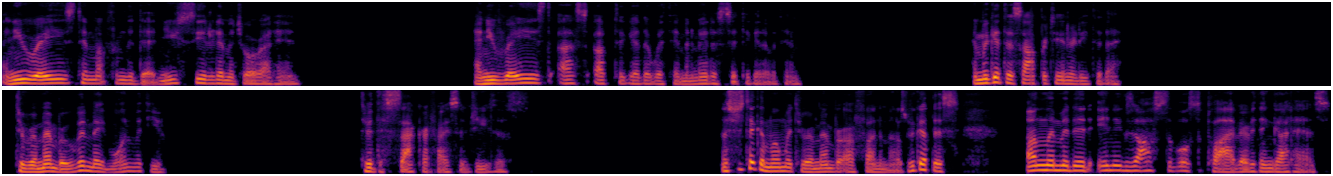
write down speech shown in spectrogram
And you raised him up from the dead, and you seated him at your right hand. And you raised us up together with him and made us sit together with him. And we get this opportunity today to remember we've been made one with you. through the sacrifice of Jesus. Let's just take a moment to remember our fundamentals. We've got this unlimited, inexhaustible supply of everything God has.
